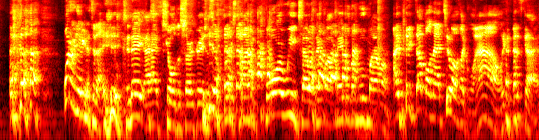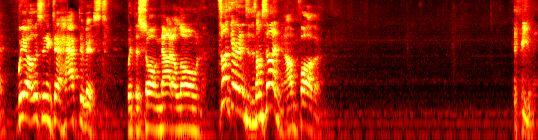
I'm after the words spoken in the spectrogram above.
what are we doing here tonight? Today I had shoulder surgery. This is the first time in four weeks I was able, I'm able to move my arm. I picked up on that too. I was like, wow, look at this guy. We are listening to Hacktivist with the song Not Alone. So let's get right into this. I'm Son. And I'm Father. Good for you, man.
